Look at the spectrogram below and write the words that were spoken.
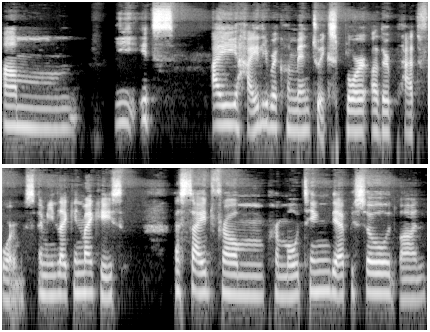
um, it's I highly recommend to explore other platforms. I mean, like in my case, aside from promoting the episode on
